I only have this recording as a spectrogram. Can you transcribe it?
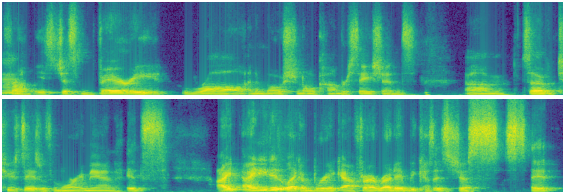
mm. from these just very raw and emotional conversations. Um, so Tuesdays with Morrie, man, it's I, I needed like a break after I read it because it's just it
